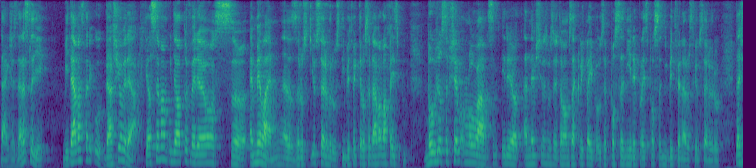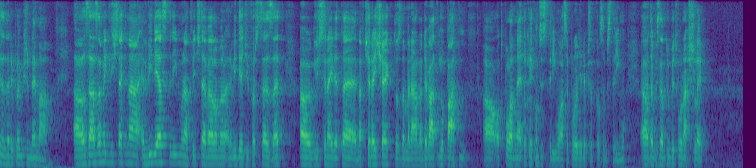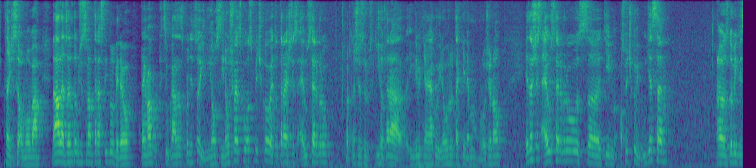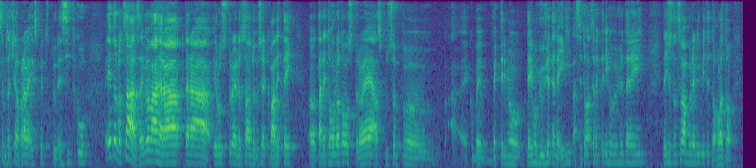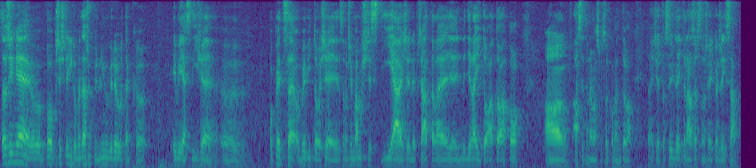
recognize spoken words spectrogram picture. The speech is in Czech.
Takže zdar lidi, vítám vás tady u dalšího videa. Chtěl jsem vám udělat to video s Emilem z ruského serveru, z té bitvy, kterou jsem dával na Facebook. Bohužel se všem omlouvám, jsem idiot a nevšiml jsem si, že to mám zakliklej pouze poslední replay z poslední bitvy na ruském serveru. Takže ten replay už nemám. Záznamy, když tak na Nvidia streamu na Twitch TV lomeno Nvidia GeForce CZ, když si najdete na včerejšek, to znamená na 9.5. odpoledne, je to ke konci streamu, asi půl hodiny před koncem streamu, tak byste tam tu bitvu našli takže se omlouvám. No ale vzhledem k tomu, že jsem vám teda slíbil video, tak vám chci ukázat aspoň něco jiného. S jinou švédskou osmičkou, je to teda ještě z EU serveru, protože z ruského teda, i kdybych měl nějakou jinou hru, tak ji nemám vloženou. Je to ještě z EU serveru s tím osmičkovým úděsem, eh, z doby, kdy jsem začal právě expert tu desítku. Je to docela zajímavá hra, která ilustruje docela dobře kvality eh, tady tohoto toho stroje a způsob eh, jakoby, ve kterým ho, kterým ho využijete nejlíp a situace, ve kterých ho využijete nejlíp. Takže snad se vám bude líbit i tohleto. Samozřejmě eh, po přečtení komentářů k minulému videu, tak je mi jasný, že uh, opět se objeví to, že samozřejmě mám štěstí a že nepřátelé nedělají to a to a to. A asi to nemá smysl komentovat. Takže to si udělejte názor samozřejmě každý sám.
